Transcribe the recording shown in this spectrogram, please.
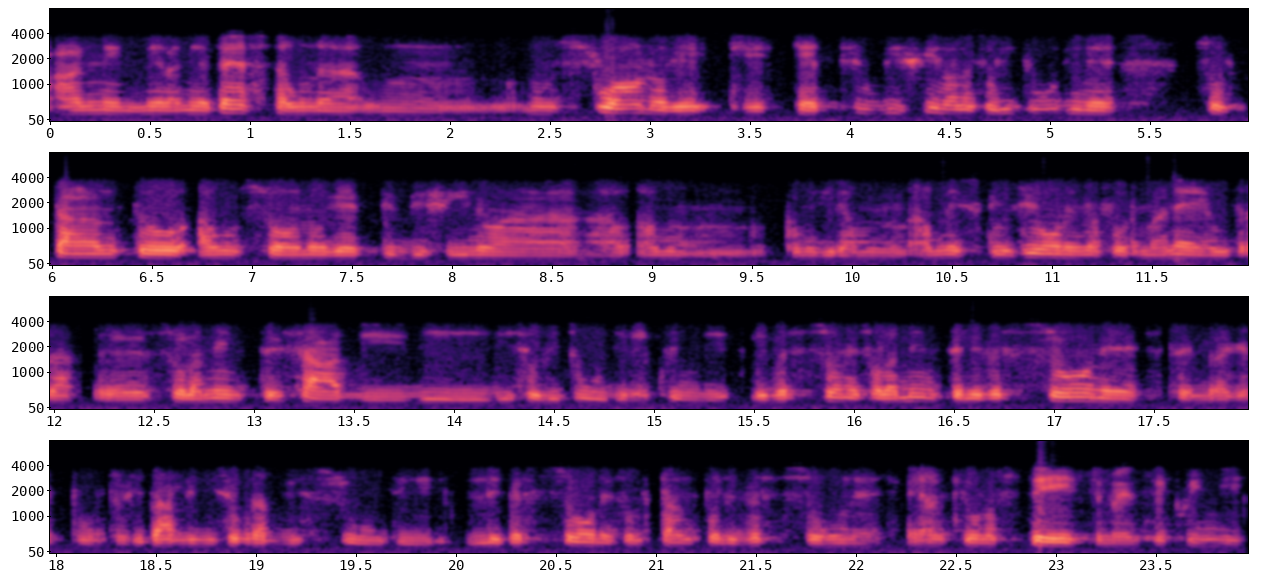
ha nella mia testa una, un, un, suono che, che, che, è più vicino alla solitudine soltanto a un suono che è più vicino a, a, a, un, dire, a un'esclusione, una forma neutra, eh, solamente sa di, di, di, solitudine, quindi le persone, solamente le persone, sembra che appunto si parli di sopravvissuti, le persone, soltanto le persone, è anche uno statement e quindi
